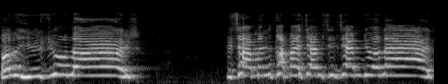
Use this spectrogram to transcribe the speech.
Bana yazıyorlar. Hesabını kapatacağım sileceğim diyorlar.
